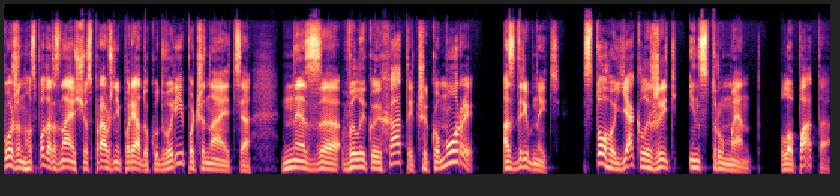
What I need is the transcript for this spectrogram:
Кожен господар знає, що справжній порядок у дворі починається не з великої хати чи комори, а з дрібниць, з того, як лежить інструмент лопата,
